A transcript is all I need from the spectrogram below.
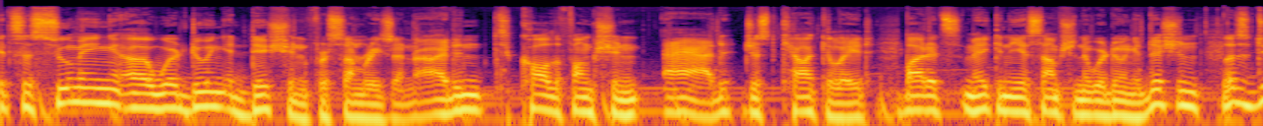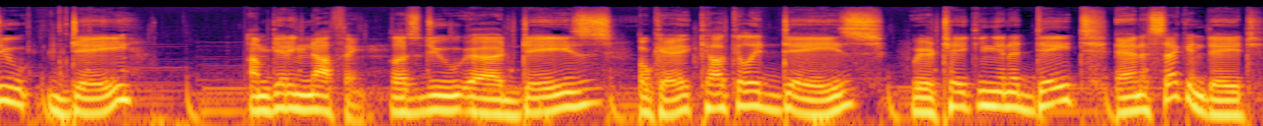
It's assuming uh, we're doing addition for some reason. I didn't call the function add, just calculate, but it's making the assumption that we're doing addition. Let's do day. I'm getting nothing. Let's do uh, days. Okay, calculate days. We're taking in a date and a second date.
